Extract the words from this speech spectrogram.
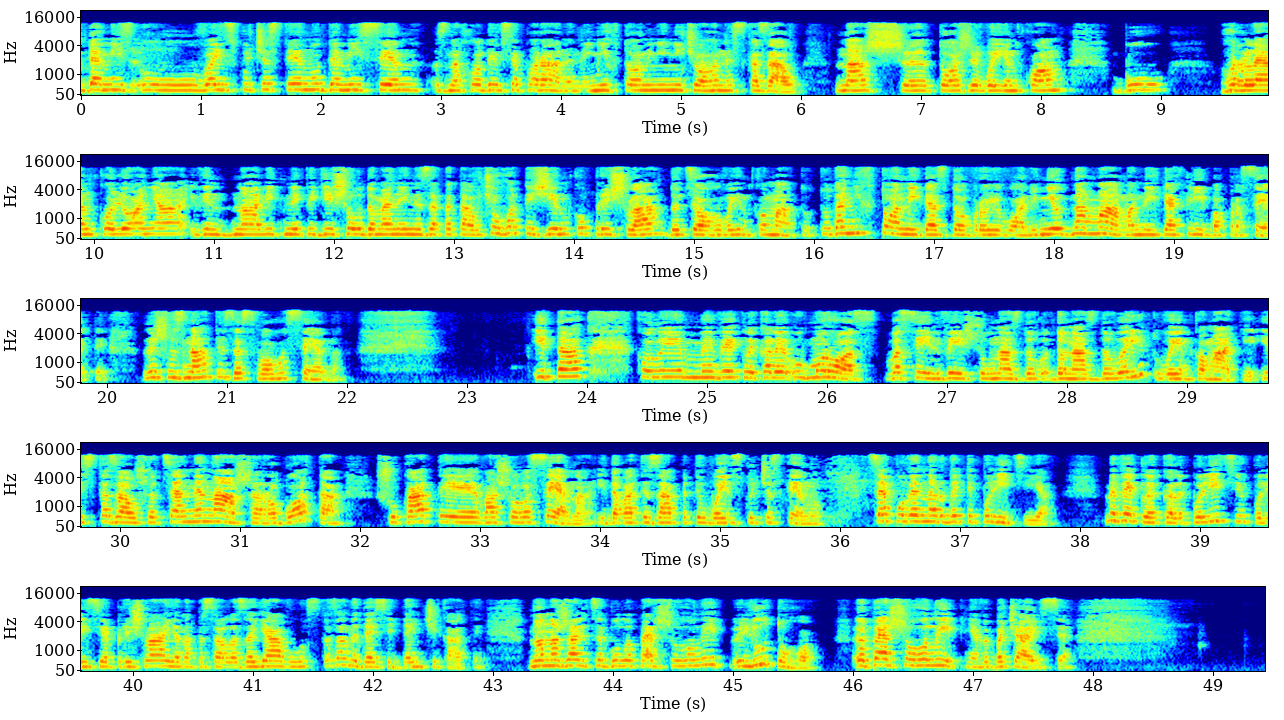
де мій, у воїнську частину, де мій син знаходився поранений. Ніхто мені нічого не сказав. Наш е, теж воєнком був Горленко Льоня, він навіть не підійшов до мене і не запитав, чого ти, жінко, прийшла до цього воєнкомату. Туди ніхто не йде з доброї волі, ні одна мама не йде хліба просити, лише узнати за свого сина. І так, коли ми викликали у мороз, Василь вийшов у нас до, до нас до воріт у воєнкоматі і сказав, що це не наша робота шукати вашого сина і давати запити в воїнську частину. Це повинна робити поліція. Ми викликали поліцію, поліція прийшла, я написала заяву, сказали 10 день чекати. Ну, на жаль, це було 1 лип... лютого, е, 1 липня, вибачаюся.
